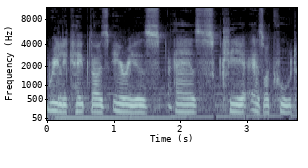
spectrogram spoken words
really keep those areas as clear as I could.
